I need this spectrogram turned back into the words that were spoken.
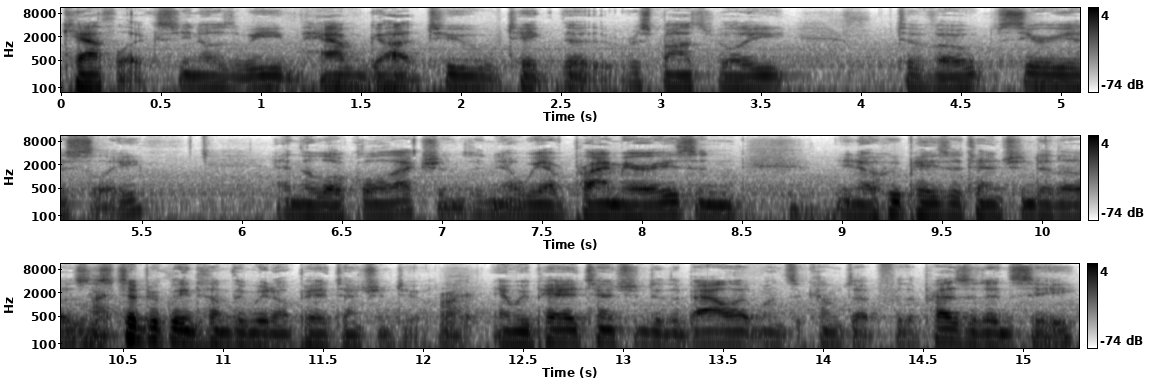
Catholics, you know, we have got to take the responsibility to vote seriously in the local elections. And, you know, we have primaries, and you know who pays attention to those. It's typically something we don't pay attention to. Right. And we pay attention to the ballot once it comes up for the presidency,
